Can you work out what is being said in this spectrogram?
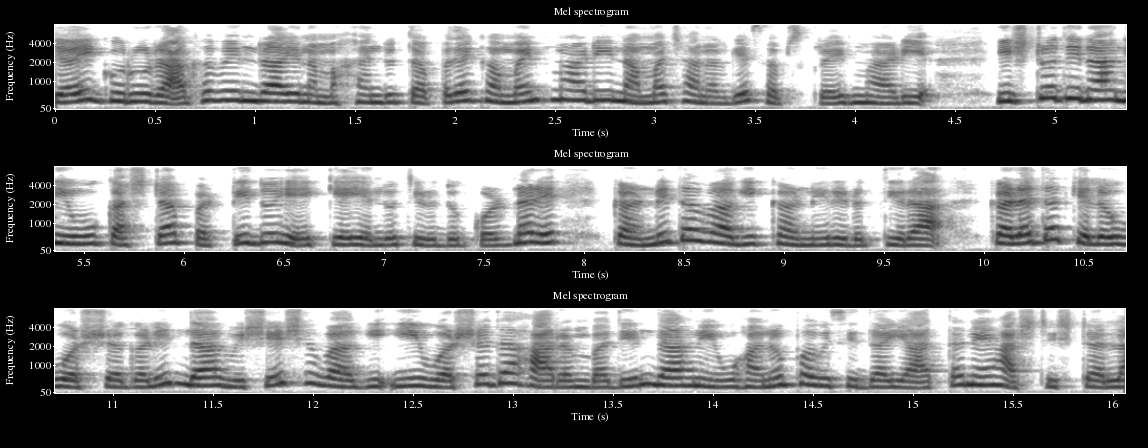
ಜೈ ಗುರು ರಾಘವೇಂದ್ರಾಯ ನಮಃ ಎಂದು ತಪ್ಪದೆ ಕಮೆಂಟ್ ಮಾಡಿ, ನಮ್ಮ ಚಾನಲ್ಗೆ ಸಬ್ಸ್ಕ್ರೈಬ್ ಮಾಡಿ. ಇಷ್ಟು ದಿನ ನೀವು ಕಷ್ಟಪಟ್ಟಿದ್ದು ಏಕೆ ಎಂದು ತಿಳಿದುಕೊಂಡರೆ ಖಂಡಿತವಾಗಿ ಕಣ್ಣೀರಿಡುತ್ತೀರಾ. ಕಳೆದ ಕೆಲವು ವರ್ಷಗಳಿಂದ, ವಿಶೇಷವಾಗಿ ಈ ವರ್ಷದ ಆರಂಭದಿಂದ ನೀವು ಅನುಭವಿಸಿದ ಯಾತನೆ ಅಷ್ಟಿಷ್ಟಲ್ಲ.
